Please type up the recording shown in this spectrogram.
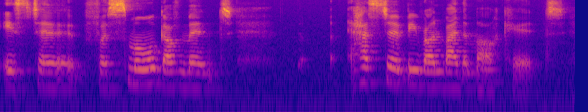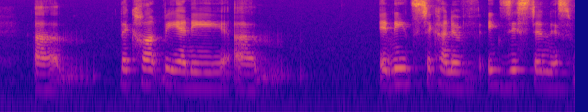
is to for small government has to be run by the market. Um, there can't be any. Um, it needs to kind of exist in this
